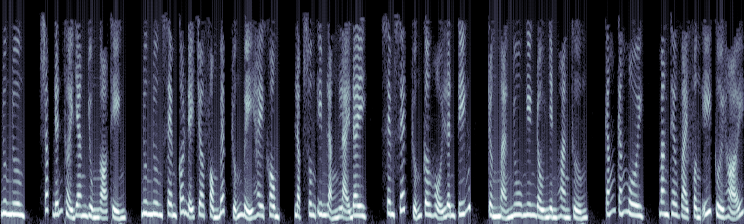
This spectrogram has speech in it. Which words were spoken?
nương nương, sắp đến thời gian dùng ngọ thiện, nương nương xem có để cho phòng bếp chuẩn bị hay không, Lập Xuân im lặng lại đây, xem xét chuẩn cơ hội lên tiếng, Trần Mạn Nhu nghiêng đầu nhìn Hoàng thượng, cắn cắn môi, mang theo vài phần ý cười hỏi,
